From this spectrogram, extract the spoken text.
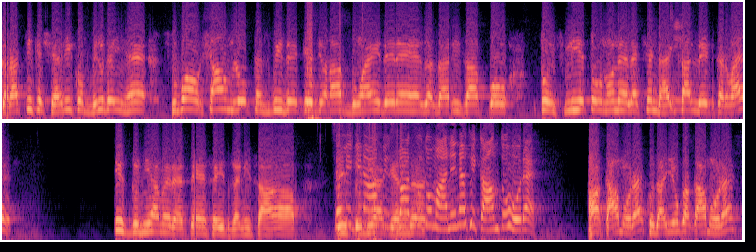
कराची के शहरी को मिल गई हैं। सुबह और शाम लोग तस्वीर दे के जनाब दुआएँ दे रहे हैं जरदारी साहब को। तो इसलिए तो उन्होंने इलेक्शन ढाई साल लेट करवाए। इस दुनिया में रहते हैं सईद गनी साहब। इस लेकिन आप इस बात को तो माने ना कि काम तो हो रहा है। हाँ काम हो रहा है खुदाइयों का काम हो रहा है।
